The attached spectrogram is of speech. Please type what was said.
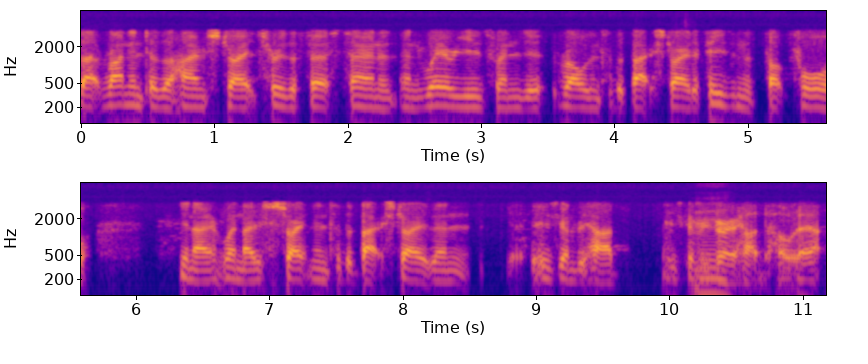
that run into the home straight through the first turn and, and where he is when you roll into the back straight. If he's in the top four, you know, when they straighten into the back straight, then he's going to be hard. He's going to be mm. very hard to hold out.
